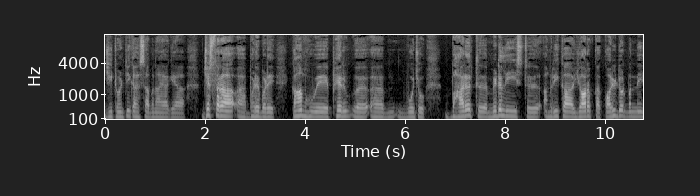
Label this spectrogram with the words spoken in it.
जी ट्वेंटी का हिस्सा बनाया गया, जिस तरह बड़े बड़े काम हुए, फिर वो जो Bharat, middle east, America, Europe का कॉरिडोर बनने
